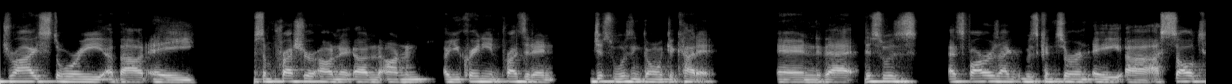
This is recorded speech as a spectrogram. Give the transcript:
dry story about a some pressure on on on a Ukrainian president just wasn't going to cut it, and that this was, as far as I was concerned, a uh, assault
